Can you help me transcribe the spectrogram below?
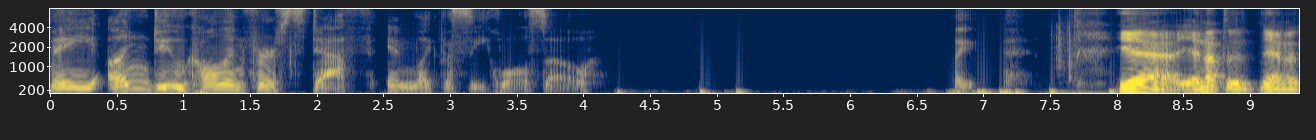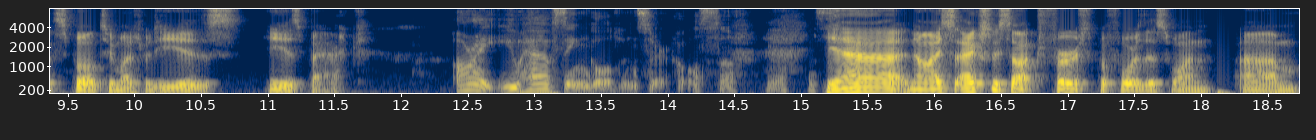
they undo Colin Firth's death in like the sequel, so like Yeah, yeah, not to yeah, not to spoil too much, but he is he is back. all right, you have seen Golden Circle, so yeah, Yeah, no, I actually saw it first before this one, um,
